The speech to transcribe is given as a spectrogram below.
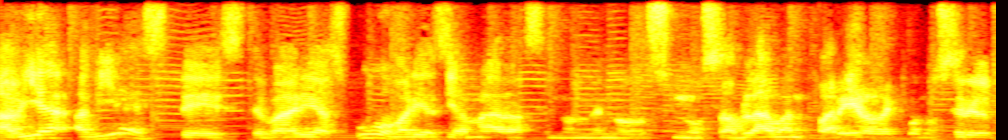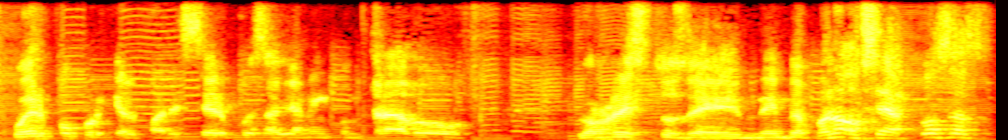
Había, había este, este, varias, hubo varias llamadas en donde nos, nos hablaban para ir a reconocer el cuerpo, porque al parecer pues habían encontrado los restos de, de no, o sea, cosas,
